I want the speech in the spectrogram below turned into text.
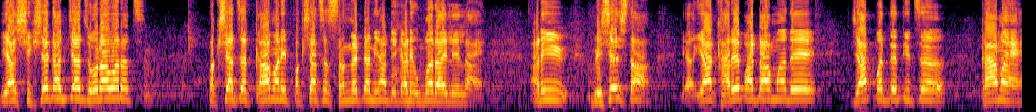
या शिक्षकांच्या जोरावरच पक्षाचं काम आणि पक्षाचं संघटन या ठिकाणी उभं राहिलेलं आहे. आणि विशेषतः या- खारेपाटामध्ये ज्या पद्धतीचं काम आहे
